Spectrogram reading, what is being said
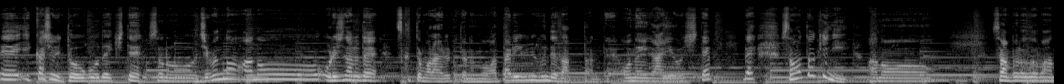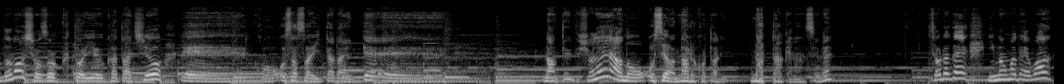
えー、一箇所に統合できてその自分のあのオリジナルで作ってもらえるっていうのも当たり船だったんでお願いをしてでその時にあのサンブロードバンドの所属という形を、えー、こうお誘いいただいて、えー、て言うんでしょうねあのお世話になることになったわけなんですよね。それで今までは、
